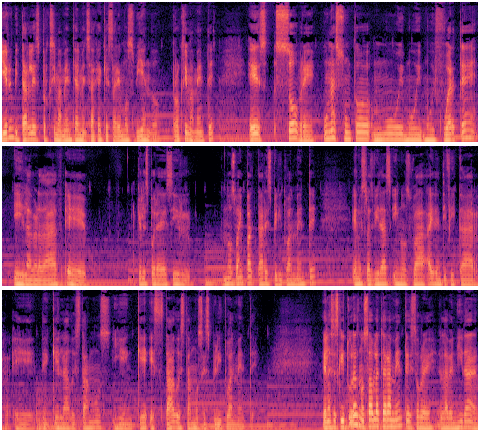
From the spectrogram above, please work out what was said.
Quiero invitarles próximamente al mensaje que estaremos viendo próximamente. Es sobre un asunto muy, muy, muy fuerte y la verdad, eh, ¿qué les podría decir? Nos va a impactar espiritualmente en nuestras vidas y nos va a identificar eh, de qué lado estamos y en qué estado estamos espiritualmente. En las escrituras nos habla claramente sobre la venida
